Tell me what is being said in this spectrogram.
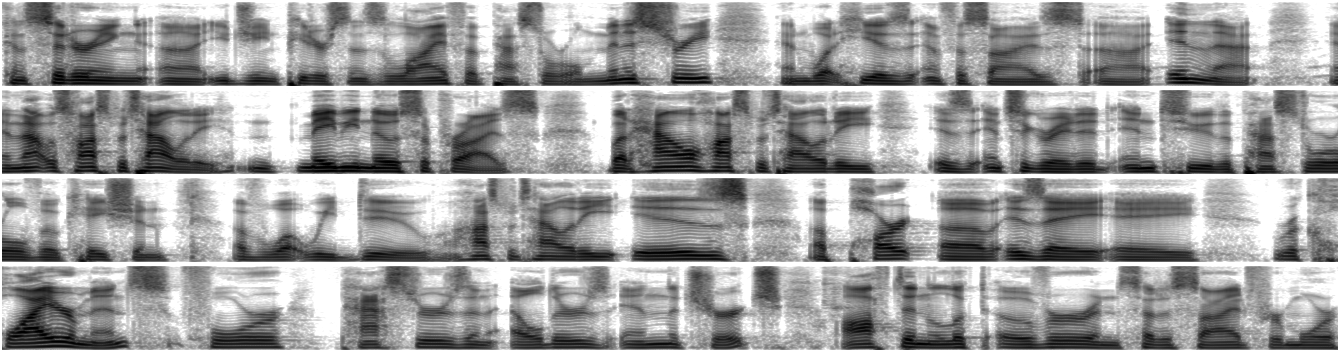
considering uh, Eugene Peterson's life of pastoral ministry and what he has emphasized uh, in that. And that was hospitality. Maybe no surprise, but how hospitality is integrated into the pastoral vocation of what we do. Hospitality is a part of, is a, a requirement for pastors and elders in the church, often looked over and set aside for more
